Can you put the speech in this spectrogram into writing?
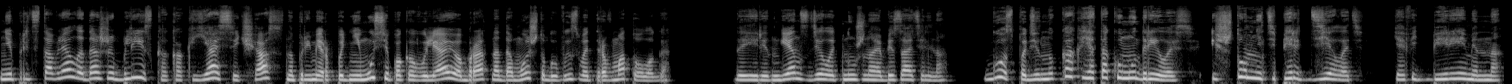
Не представляла даже близко, как я сейчас, например, поднимусь и поковыляю обратно домой, чтобы вызвать травматолога. Да и рентген сделать нужно обязательно. Господи, ну как я так умудрилась? И что мне теперь делать? Я ведь беременна.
